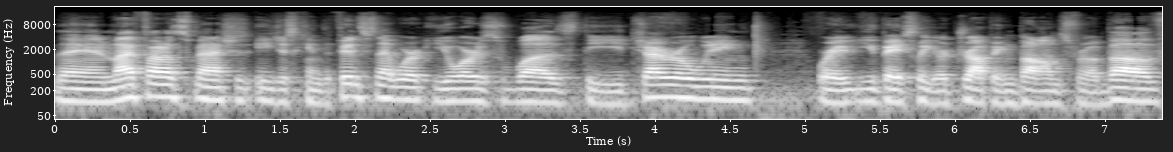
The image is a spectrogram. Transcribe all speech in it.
Then my final smash is Aegis Cam Defense Network. Yours was the Gyrowing, where you basically are dropping bombs from above.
